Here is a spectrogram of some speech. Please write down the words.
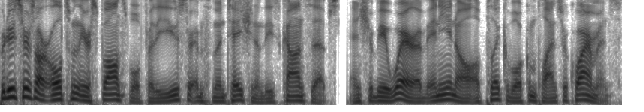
Producers are ultimately responsible for the use or implementation of these concepts and should be aware of any and all applicable compliance requirements.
